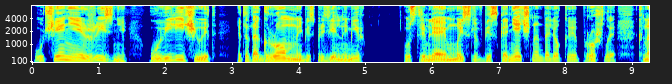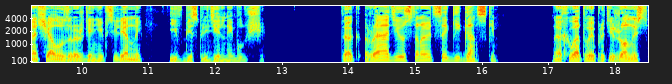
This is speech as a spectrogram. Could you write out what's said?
Учение жизни увеличивает этот огромный беспредельный мир, устремляя мысль в бесконечно далекое прошлое, к началу зарождения Вселенной — и в беспредельное будущее. Так радиус становится гигантским, охватывая протяженность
